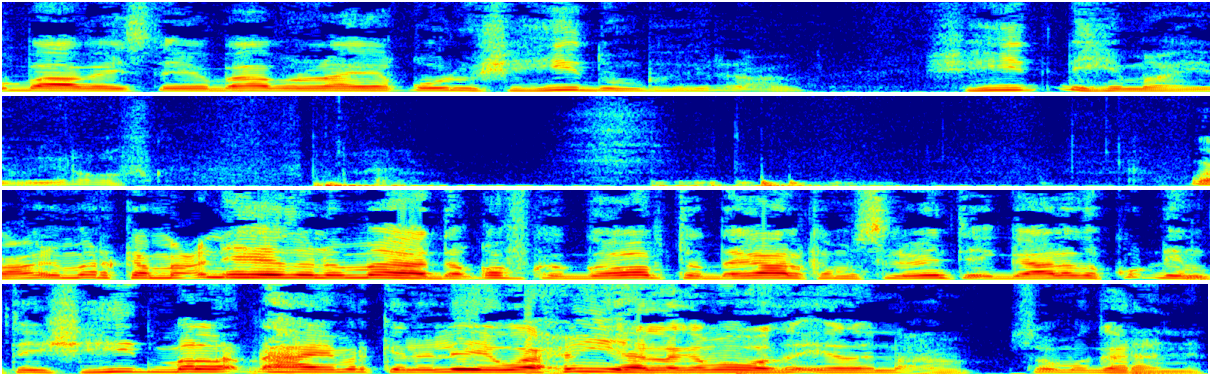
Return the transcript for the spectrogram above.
u baabaystayo baabun laa yaquulu shahiidun buu yiri nacam shahiid dhihi maayo buu yiri qofka marka macnaheeduna maaha de qofka goobta dagaalka muslimiinta ee gaalada ku dhintay shahiid ma la dhahayo marka laleeyahy waa xun yaha lagama wado iyada nacam soo ma garanin.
